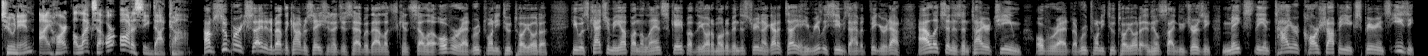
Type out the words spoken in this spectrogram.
Tune in, iHeart, Alexa, or Audacy.com. I'm super excited about the conversation I just had with Alex Kinsella over at Route 22 Toyota. He was catching me up on the landscape of the automotive industry, and I got to tell you, he really seems to have it figured out. Alex and his entire team over at uh, Route 22 Toyota in Hillside, New Jersey, makes the entire car shopping experience easy.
